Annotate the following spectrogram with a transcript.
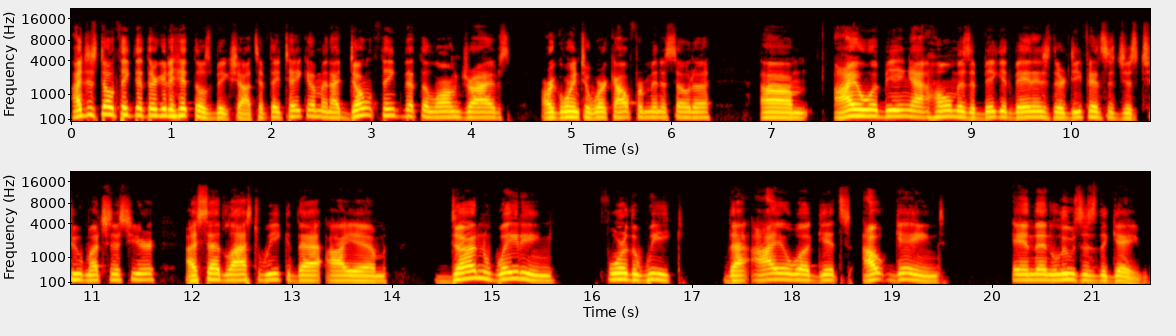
I just don't think that they're going to hit those big shots if they take them, and I don't think that the long drives are going to work out for Minnesota. Um, Iowa being at home is a big advantage. Their defense is just too much this year. I said last week that I am done waiting for the week that Iowa gets outgained and then loses the game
